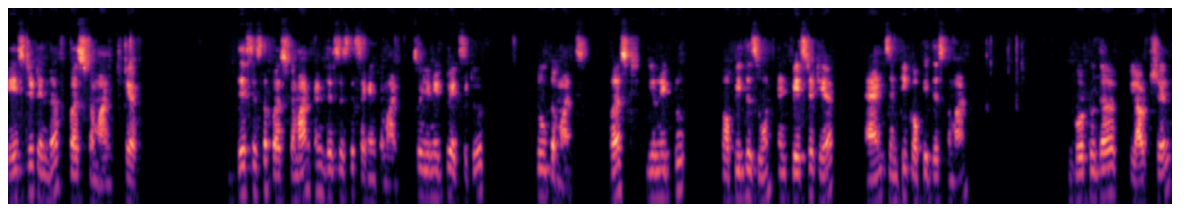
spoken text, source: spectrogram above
paste it in the first command here. This is the first command and this is the second command. So you need to execute two commands. First you need to copy this zone and paste it here and simply copy this command. Go to the cloud shell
